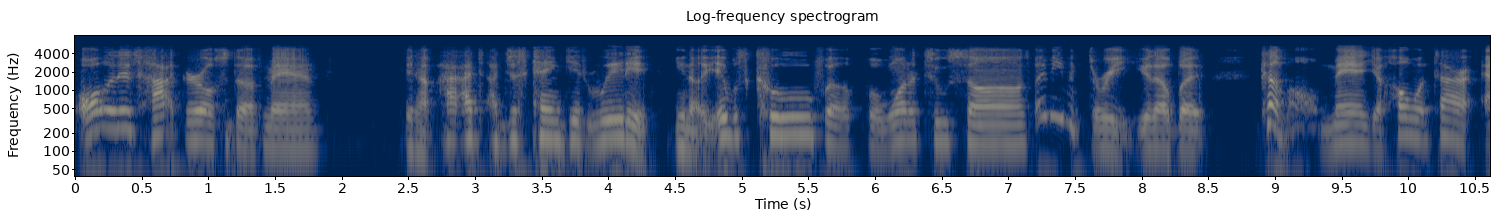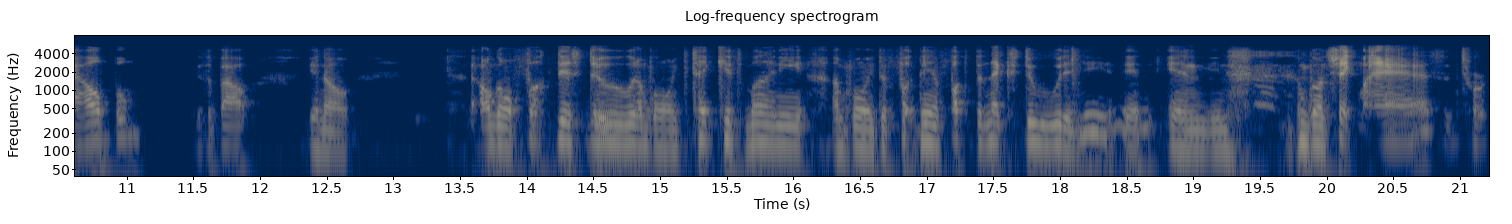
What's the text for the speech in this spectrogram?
all of this hot girl stuff, man you know, I I just can't get with it. You know, it was cool for for one or two songs, maybe even three. You know, but come on, man, your whole entire album is about, you know, I'm gonna fuck this dude. I'm going to take his money. I'm going to fuck then fuck the next dude, and and and, and I'm gonna shake my ass and twerk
